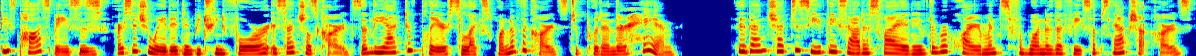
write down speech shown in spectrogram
These pause spaces are situated in between four essentials cards, and the active player selects one of the cards to put in their hand. They then check to see if they satisfy any of the requirements from one of the face up snapshot cards,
